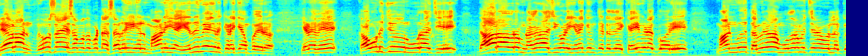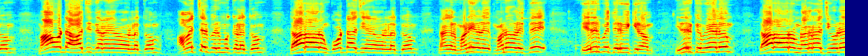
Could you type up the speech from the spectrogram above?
வேளாண் விவசாய சம்மந்தப்பட்ட சலுகைகள் மானியம் எதுவுமே எங்களுக்கு கிடைக்காம போயிடும். எனவே கவுனிச்சூர் ஊராட்சியை தாராபுரம் நகராட்சியோடு இணைக்கும் திட்டத்தை கைவிடக் கோரி மாண்பு தமிழக முதலமைச்சர் அவர்களுக்கும் மாவட்ட ஆட்சித்தலைவர் அவர்களுக்கும் அமைச்சர் பெருமக்களுக்கும் தாராபுரம் கோட்டாட்சியர் அவர்களுக்கும் நாங்கள் மனு அளி மனு அளித்து எதிர்ப்பை தெரிவிக்கிறோம். இதற்கு மேலும் தாராபுரம் நகராட்சியோடு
